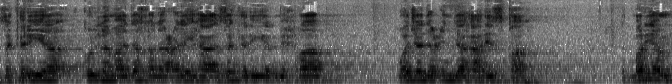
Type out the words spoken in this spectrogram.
زكريا كلما دخل عليها زكريا المحراب وجد عندها رزقا That Maryam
